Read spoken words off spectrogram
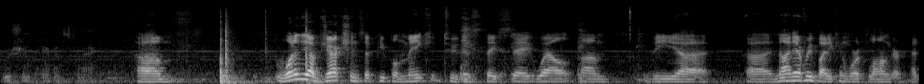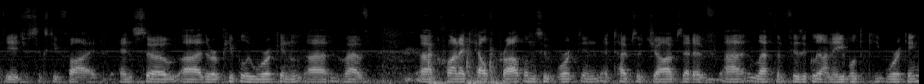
Tuition payments tonight. Um, one of the objections that people make to this, they say, well, um, the uh, uh, not everybody can work longer at the age of 65, and so uh, there are people who work in uh, who have uh, chronic health problems, who've worked in uh, types of jobs that have uh, left them physically unable to keep working,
